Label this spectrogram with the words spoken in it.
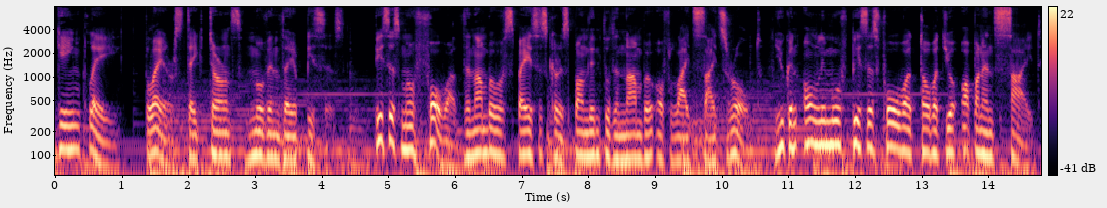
Gameplay Players take turns moving their pieces. Pieces move forward the number of spaces corresponding to the number of light sides rolled. You can only move pieces forward toward your opponent's side.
